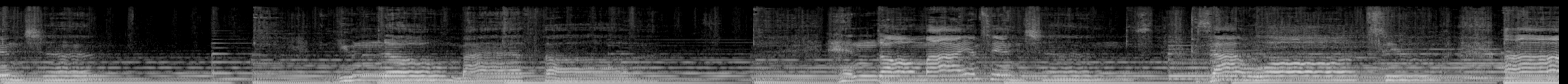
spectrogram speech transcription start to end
Attention. You know my thoughts and all my intentions. Cause I want to honor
